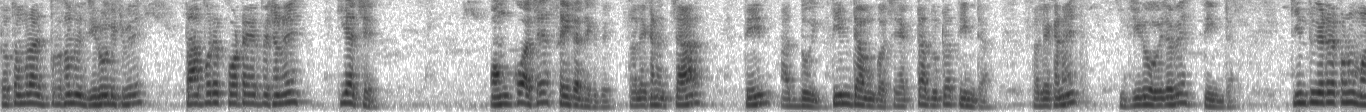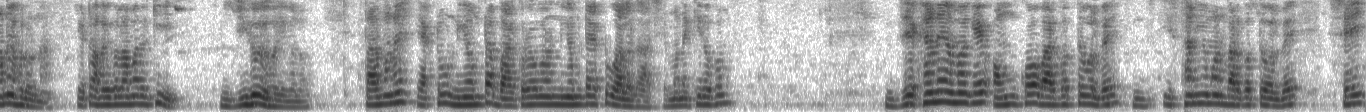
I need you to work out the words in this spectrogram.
তো তোমরা প্রথমে জিরো লিখবে। তারপরে কটা এর পেছনে কি আছে? অঙ্ক আছে, সেইটা দেখবে। তাহলে এখানে চার, তিন আর দুই, তিনটা অঙ্ক আছে, একটা, দুটো, তিনটা। তাহলে এখানে জিরো হয়ে যাবে তিনটা। কিন্তু এটার কোনো মানে হলো না। এটা হয়ে গেল আমাদের কি? জিরোই হয়ে গেল। তার মানে একটু নিয়মটা, বার করার মানে নিয়মটা একটু আলাদা আছে। মানে কীরকম যেখানে আমাকে অঙ্ক বার করতে বলবে, স্থানীয় মান বার করতে বলবে, সেই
